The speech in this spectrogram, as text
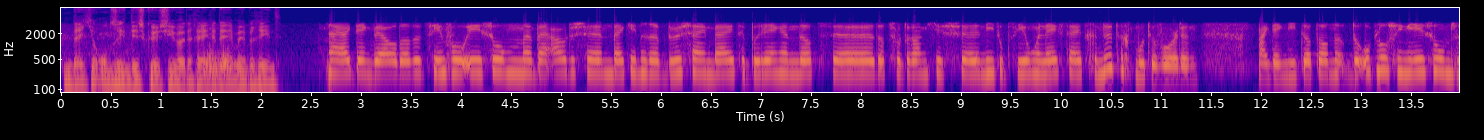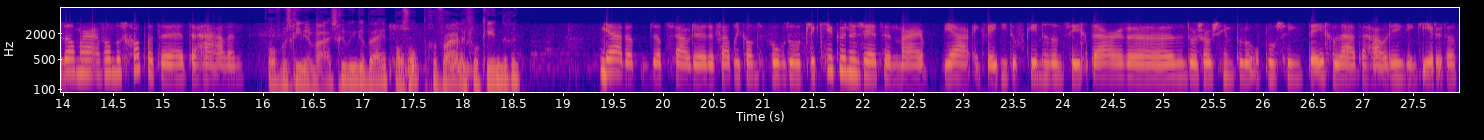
Een beetje onzin discussie waar de GGD mee begint. Nou ja, ik denk wel dat het zinvol is om uh, bij ouders en bij kinderen bewustzijn bij te brengen... dat uh, dat soort drankjes uh, niet op de jonge leeftijd genuttigd moeten worden. Maar ik denk niet dat dan de oplossing is om ze dan maar van de schappen te, te halen. Of misschien een waarschuwing erbij. Pas op, gevaarlijk voor kinderen. Ja, dat, dat zouden de fabrikanten bijvoorbeeld op het klikje kunnen zetten. Maar ja, ik weet niet of kinderen zich daar uh, door zo'n simpele oplossing tegen laten houden. Ik denk eerder dat,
